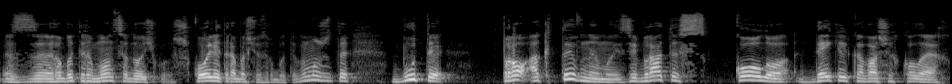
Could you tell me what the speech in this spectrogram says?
зробити ремонт садочку, в школі треба щось зробити. Ви можете бути проактивними, зібрати з коло декілька ваших колег,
